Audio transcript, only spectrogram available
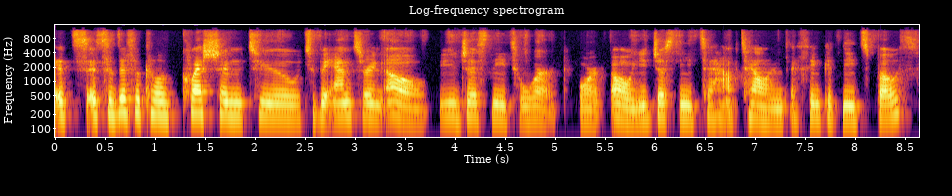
it's it's a difficult question to to be answering oh you just need to work or oh you just need to have talent i think it needs both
